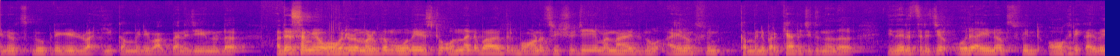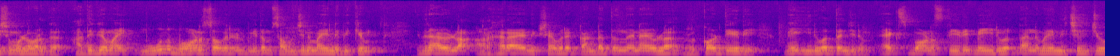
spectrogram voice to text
ഐനോക്സ് ഗ്രൂപ്പിന് കീഴിലുള്ള ഈ കമ്പനി വാഗ്ദാനം ചെയ്യുന്നുണ്ട്. അതേസമയം ഓഹരി ഉടമകൾക്ക് മൂന്ന് ഇസ്റ്റു ഒന്ന് അനുപാതത്തിൽ ബോണസ് ഇഷ്യൂ ചെയ്യുമെന്നായിരുന്നു ഐനോക്സ് ഫിൻ കമ്പനി പ്രഖ്യാപിച്ചിരുന്നത്. ഇതനുസരിച്ച് ഒരു ഐനോക്സ് ഫിൻ ഓഹരി കൈവശമുള്ളവർക്ക് അധികമായി മൂന്ന് ബോണസ് ഓഹരികൾ വീതം സൗജന്യമായി ലഭിക്കും. ഇതിനായുള്ള അർഹരായ നിക്ഷേപരെ കണ്ടെത്തുന്നതിനായുള്ള റെക്കോർഡ് തീയതി മെയ് ഇരുപത്തഞ്ചിനും എക്സ് ബോണസ് തീയതി മെയ് ഇരുപത്തിനാലിനുമായി നിശ്ചയിച്ചു.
